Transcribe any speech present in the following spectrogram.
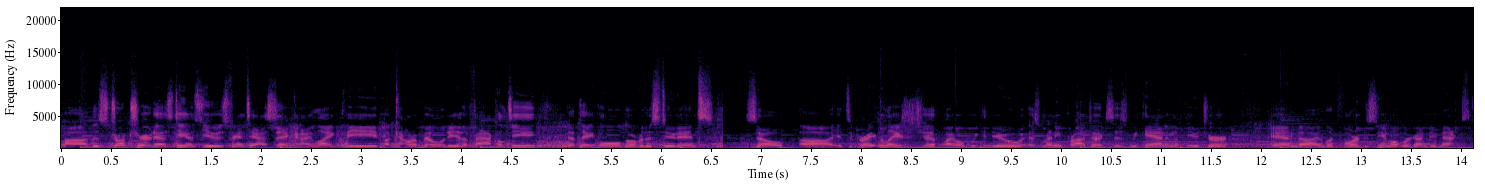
Uh, the structure at SDSU is fantastic. I like the accountability of the faculty that they hold over the students. So uh, it's a great relationship. I hope we can do as many projects as we can in the future, and uh, I look forward to seeing what we're going to do next.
